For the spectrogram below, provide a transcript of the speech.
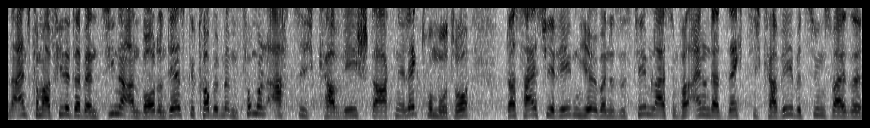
einen 1,4 Liter Benziner an Bord und der ist gekoppelt mit einem 85 kW starken Elektromotor. Das heißt, wir reden hier über eine Systemleistung von 160 kW bzw.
